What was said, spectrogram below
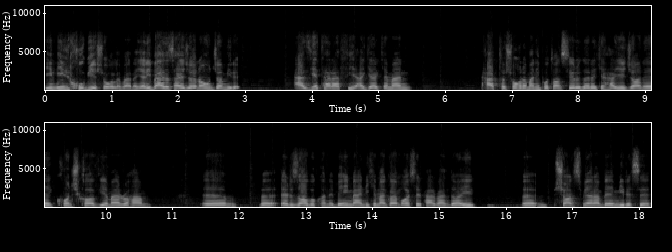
این این خوبی شغل منه. یعنی بعد از هیجانا اونجا میره. از یه طرفی اگر که من حتی شغل من این پتانسیل رو داره که هیجان کنجکاوی من رو هم ارضا بکنه. به این معنی که من گاهی موقع سری پرونده شانس میارم به می‌رسه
